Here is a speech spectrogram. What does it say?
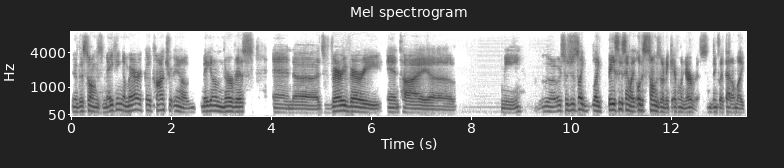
you know, this song is making America contra, you know, making them nervous, and uh, it's very very anti uh, me. So just like like basically saying like, oh, this song is gonna make everyone nervous and things like that. I'm like,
